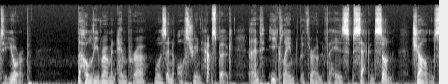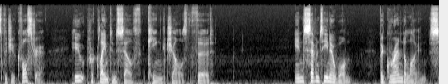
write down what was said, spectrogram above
to Europe. The Holy Roman Emperor was an Austrian Habsburg, and he claimed the throne for his second son, Charles, the Duke of Austria, who proclaimed himself King Charles III. In 1701, the Grand Alliance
